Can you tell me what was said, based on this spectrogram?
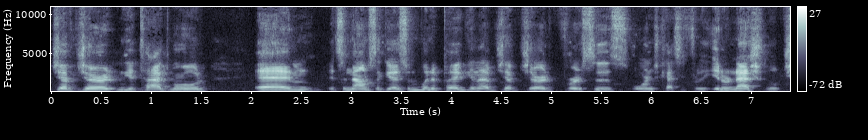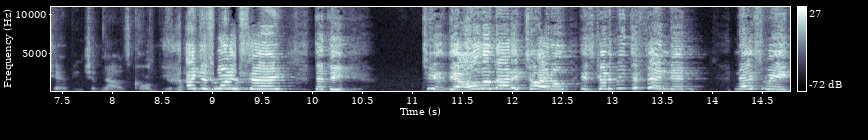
Jeff Jarrett in the attack mode, and it's announced I guess in Winnipeg gonna have Jeff Jarrett versus Orange Cassidy for the international championship. Now it's called the. I just want to say that the the All Atlantic title is going to be defended next week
